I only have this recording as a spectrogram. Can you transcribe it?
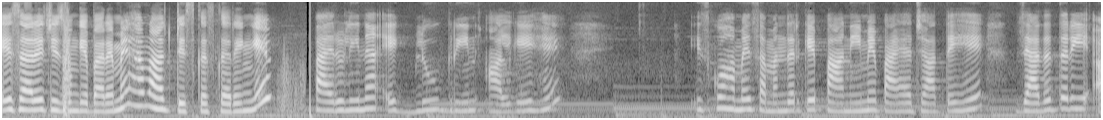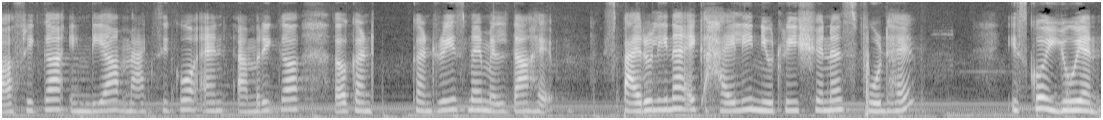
ये सारे चीज़ों के बारे में हम आज डिस्कस करेंगे। स्पाइरुलिना एक ब्लू ग्रीन आलगे है। इसको हमें समंदर के पानी में पाया जाते हैं। ज़्यादातर ये Africa, India, Mexico and America countries में मिलता है। स्पायरुलिना एक हाईली न्यूट्रिशनस फ़ूड है। इसको यूएन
